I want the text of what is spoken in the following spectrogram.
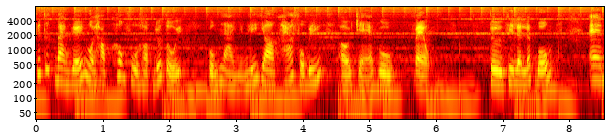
kích thước bàn ghế ngồi học không phù hợp lứa tuổi cũng là những lý do khá phổ biến ở trẻ gù, vẹo. Từ khi lên lớp 4, em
